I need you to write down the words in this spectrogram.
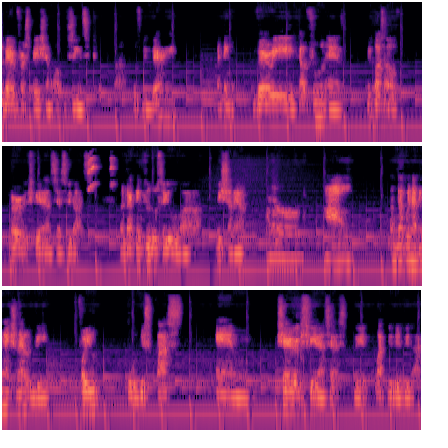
the very first patient of Z Institute, uh, who's been very, I think, very helpful and because of her experiences with us. I'd like to introduce to you uh, Miss Chanel. Hello. Hi. Ang gagawin natin ngayon, Chanel, would be for you to discuss and share your experiences with what you did with us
